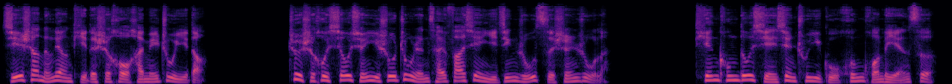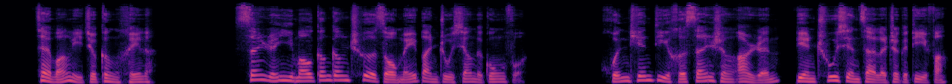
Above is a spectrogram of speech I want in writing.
截杀能量体的时候还没注意到，这时候萧玄一说，众人才发现已经如此深入了。天空都显现出一股昏黄的颜色，再往里就更黑了。三人一猫刚刚撤走没半炷香的功夫，魂天帝和三圣二人便出现在了这个地方。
